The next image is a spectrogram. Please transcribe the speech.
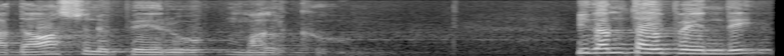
ఆ దాసుని పేరు మల్కు. ఇదంతా అయిపోయింది.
